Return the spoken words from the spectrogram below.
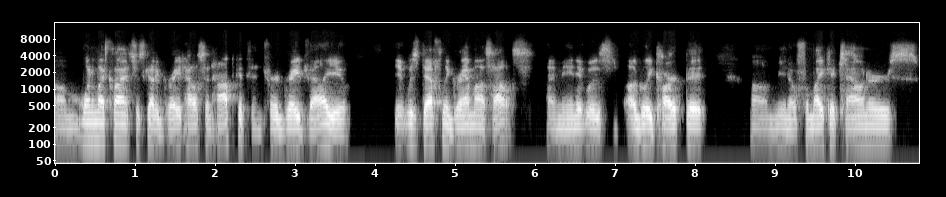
Um, one of my clients just got a great house in Hopkinton for a great value. It was definitely grandma's house. I mean, it was ugly carpet, um, you know, formica counters,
